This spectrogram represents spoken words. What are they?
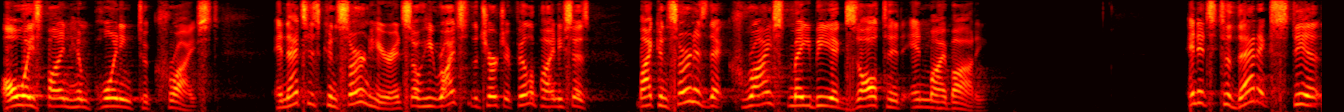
always find him pointing to Christ. And that's his concern here. And so he writes to the church at Philippi and he says, My concern is that Christ may be exalted in my body. And it's to that extent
